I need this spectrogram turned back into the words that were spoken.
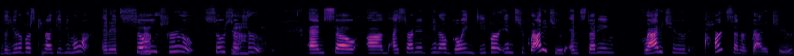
the universe cannot give you more and it's so yeah. true so so yeah. true and so um, i started you know going deeper into gratitude and studying gratitude heart-centered gratitude.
